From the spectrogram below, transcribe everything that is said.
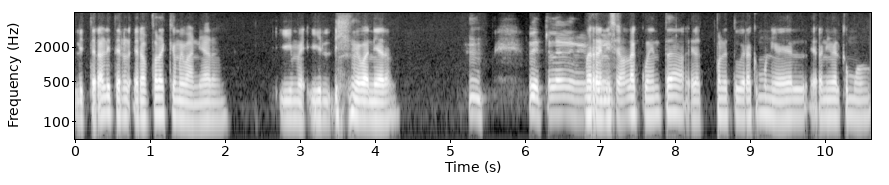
literal, literal, era para que me banearan. Y me, y, me banearon. Mm. Vete a la verga, Me reiniciaron la cuenta, era, ponle tú, era como nivel, era nivel como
